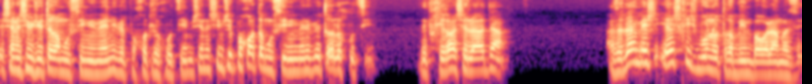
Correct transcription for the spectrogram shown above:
יש אנשים שיותר עמוסים ממני ופחות לחוצים, יש אנשים שפחות עמוסים ממני ויותר לחוצים. זה בחירה של האדם. אז אדם, יש, יש חשבונות רבים בעולם הזה.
